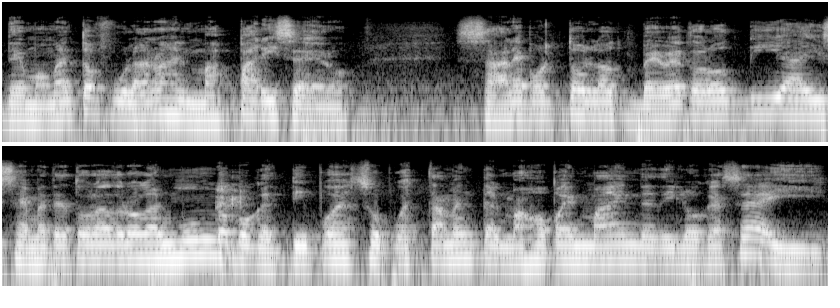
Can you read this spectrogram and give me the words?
De momento fulano es el más paricero. Sale por todos lados, bebe todos los días y se mete toda la droga al mundo porque el tipo es supuestamente el más open minded y lo que sea. Y,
